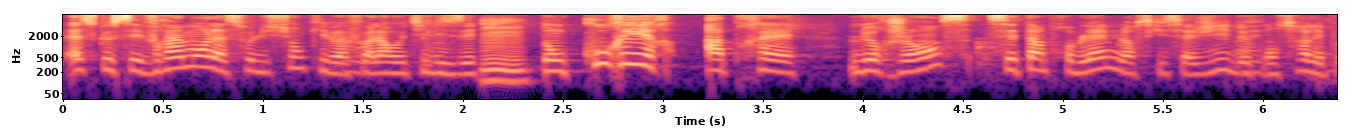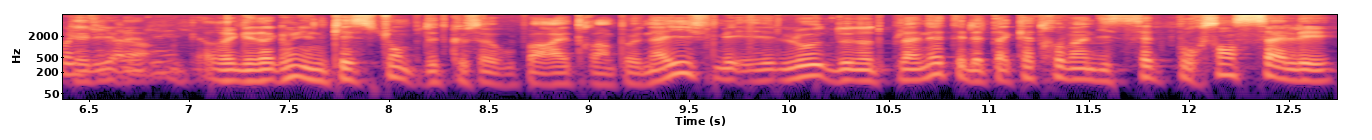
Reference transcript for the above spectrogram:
est-ce que c'est vraiment la solution qu'il va falloir utiliser? Mm. Donc courir après l'urgence, c'est un problème lorsqu'il s'agit de construire les politiques. Alors. Exactement, il y a une question, peut-être que ça va vous paraître un peu naïf, mais l'eau de notre planète, elle est à 97% salée.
